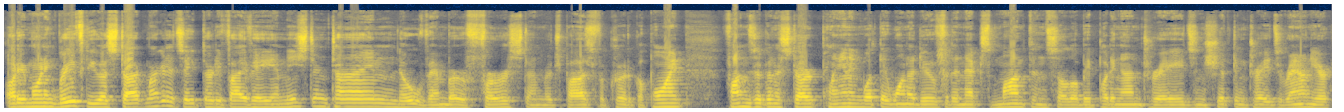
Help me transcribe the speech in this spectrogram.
Audio morning brief, the U.S. stock market. It's 8.35 a.m. Eastern Time, November 1st. I'm Rich Paz for Critical Point. Funds are going to start planning what they want to do for the next month, and so they'll be putting on trades and shifting trades around here.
